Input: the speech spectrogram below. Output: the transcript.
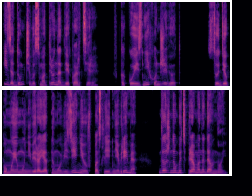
и задумчиво смотрю на две квартиры. В какой из них он живет? Судя по моему невероятному везению, в последнее время должно быть прямо надо мной.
